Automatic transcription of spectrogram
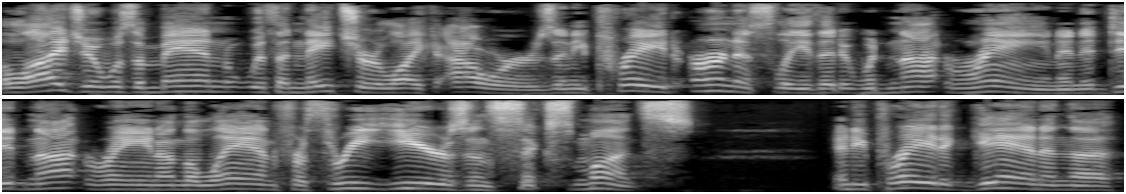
Elijah was a man with a nature like ours, and he prayed earnestly that it would not rain, and it did not rain on the land for three years and six months. And he prayed again, and the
